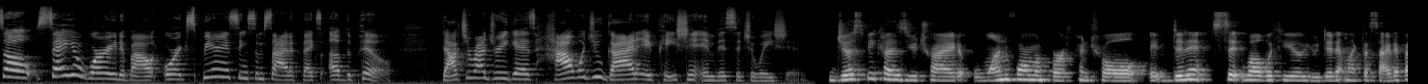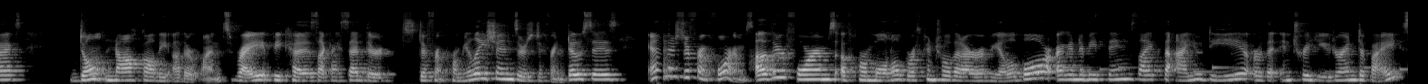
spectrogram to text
So, say you're worried about or experiencing some side effects of the pill. Dr. Rodriguez, how would you guide a patient in this situation? Just because you tried one form of birth control, it didn't sit well with you, you didn't like the side effects, don't knock all the other ones, right? Because, like I said, there's different formulations, there's different doses, and there's different forms. Other forms of hormonal birth control that are available are going to be things like the IUD or the intrauterine device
